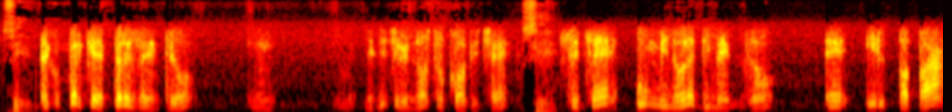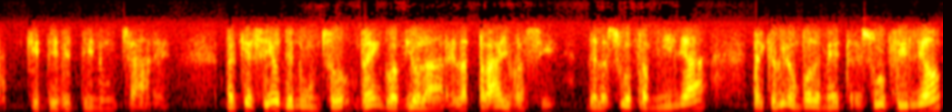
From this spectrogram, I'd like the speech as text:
Sì. Ecco, perché per esempio mm, mi dice che il nostro codice sì. se c'è un minore di mezzo è il papà che deve denunciare perché se io denuncio vengo a violare la privacy della sua famiglia perché lui non vuole mettere suo figlio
